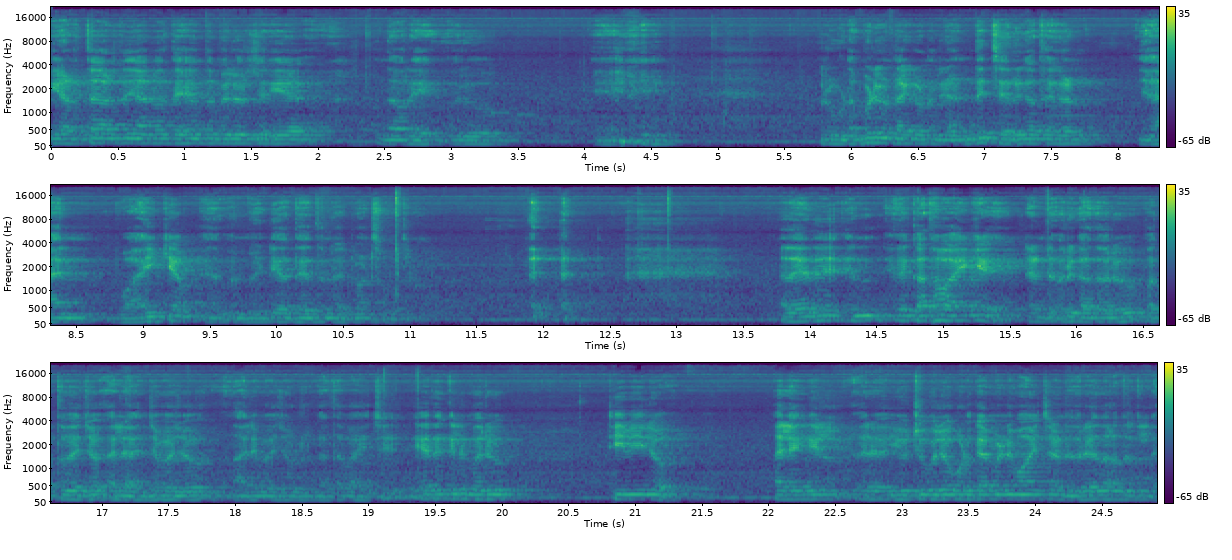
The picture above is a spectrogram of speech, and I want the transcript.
ഈ അടുത്ത കാലത്ത് ഞാൻ അദ്ദേഹം തമ്മിൽ ഒരു ചെറിയ എന്താ പറയുക ഒരു ഒരു ഉടമ്പടി ഉണ്ടാക്കിയിട്ടുണ്ട് രണ്ട് ചെറുകഥകൾ ഞാൻ വായിക്കാം വേണ്ടി അദ്ദേഹത്തിന് അഡ്വാൻസ് കൊടുത്തിട്ടുണ്ട്. അതായത് കഥ വായിക്കുക രണ്ട് ഒരു കഥ ഒരു പത്ത് പേജോ അല്ല അഞ്ച് പേജോ നാല് പേജോ ഉള്ള കഥ വായിച്ച് ഏതെങ്കിലും ഒരു ടി വിയിലോ അല്ലെങ്കിൽ ഒരു യൂട്യൂബിലോ കൊടുക്കാൻ വേണ്ടി വാങ്ങിച്ചിട്ടുണ്ട് ഇതുവരെ നടന്നിട്ടില്ല.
